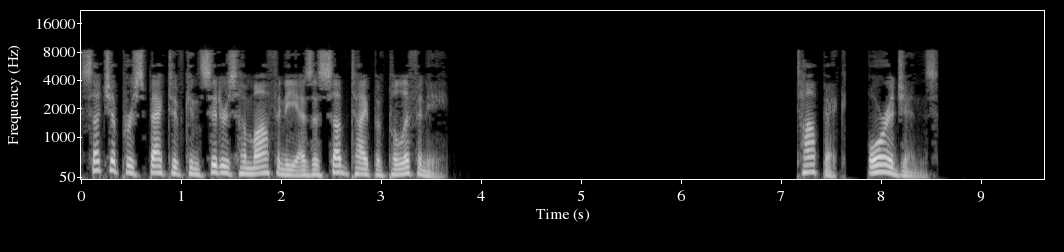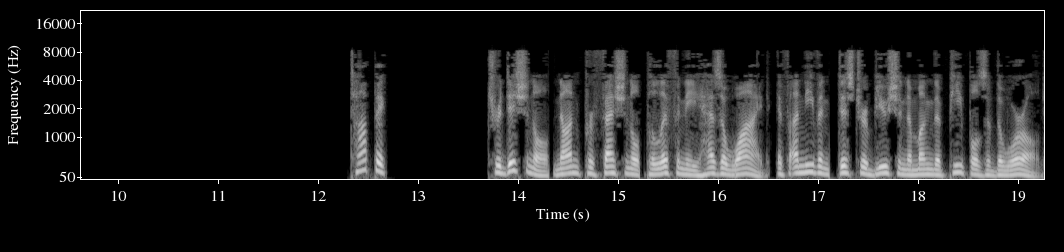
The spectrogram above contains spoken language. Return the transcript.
Such a perspective considers homophony as a subtype of polyphony. Origins Traditional non-professional polyphony has a wide, if uneven, distribution among the peoples of the world.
